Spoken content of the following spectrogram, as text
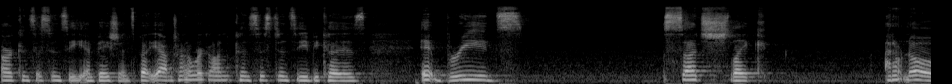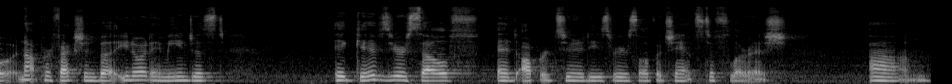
our consistency and patience. But yeah, I'm trying to work on consistency because it breeds such, like, I don't know, not perfection, but you know what I mean? Just it gives yourself and opportunities for yourself a chance to flourish. Um,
